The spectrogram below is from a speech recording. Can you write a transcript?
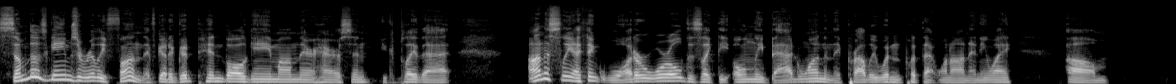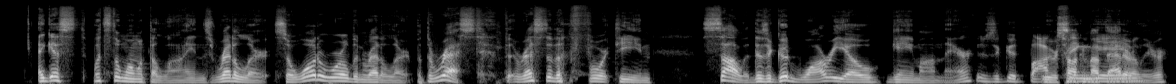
Some of those games are really fun. They've got a good pinball game on there, Harrison. You could play that honestly, I think Waterworld is like the only bad one, and they probably wouldn't put that one on anyway. Um, I guess what's the one with the lines? Red Alert. So Waterworld and Red Alert, but the rest, the rest of the fourteen, solid. There's a good Wario game on there. There's a good boxing. we were talking about that game. earlier.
